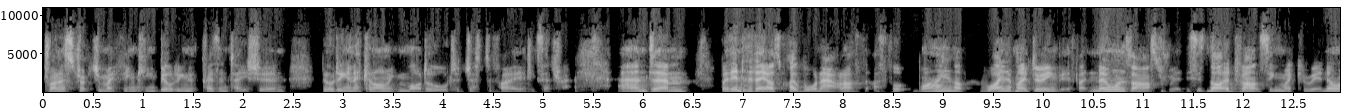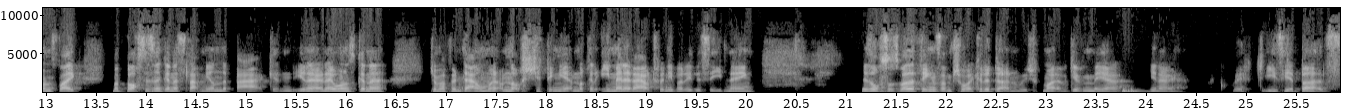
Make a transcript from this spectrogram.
trying to structure my thinking, building the presentation, building an economic model to justify it, etc. And um, by the end of the day, I was quite worn out, and I, I thought, why am I, why am I doing this? Like, no one's asked for it. This is not advancing my career. No one's like, my boss isn't going to slap me on the back, and you know, no one's going to jump up and down. I'm not shipping it. I'm not going to email it out to anybody this evening. There's all sorts of other things I'm sure I could have done, which might have given me a, you know, easier buzz.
